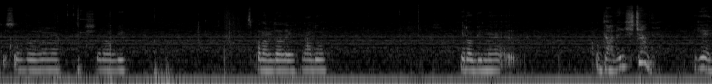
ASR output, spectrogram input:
tu sobie włożymy, jak się robi. Spadam dalej na dół. I robimy y, dalej ściany. Jej,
